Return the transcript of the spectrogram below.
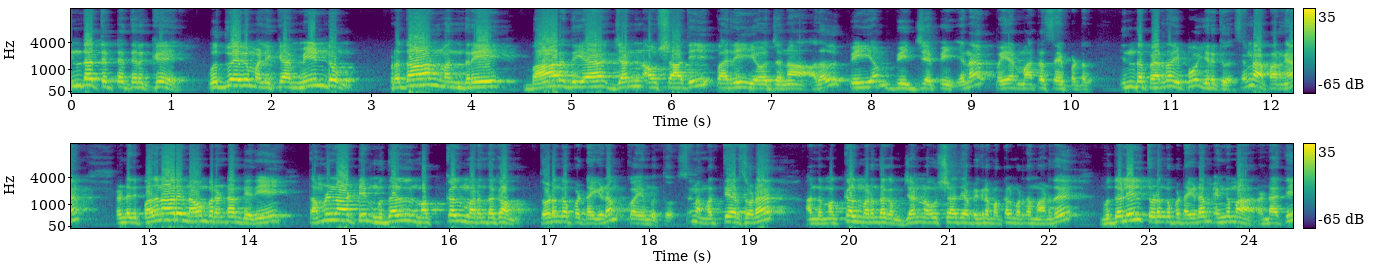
இந்த திட்டத்திற்கு உத்வேகம் அளிக்க மீண்டும் பிரதான் மந்திரி பாரதிய ஜன் ஔஷாதி பரியோஜனா அதாவது பிஎம் பிஜேபி என பெயர் மாற்றம் செய்யப்பட்டது. இந்த பெயர் தான் இப்போ இருக்குது. சரிங்களா? பாருங்க. ரெண்டாயிரத்தி பதினாறு நவம்பர் ரெண்டாம் தேதி தமிழ்நாட்டின் முதல் மக்கள் மருந்தகம் தொடங்கப்பட்ட இடம் கோயம்புத்தூர். சரிங்களா மத்திய அரசோட அந்த மக்கள் மருந்தகம் ஜன் ஔஷாதி அப்படிங்கிற மக்கள் மருந்தகமானது முதலில் தொடங்கப்பட்ட இடம் எங்கம்மா? ரெண்டாயிரத்தி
